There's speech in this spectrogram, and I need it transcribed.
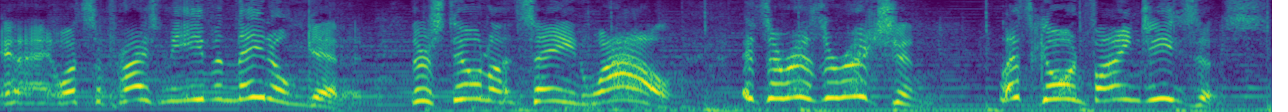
And what surprised me, even they don't get it. They're still not saying, wow, it's a resurrection. Let's go and find Jesus.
